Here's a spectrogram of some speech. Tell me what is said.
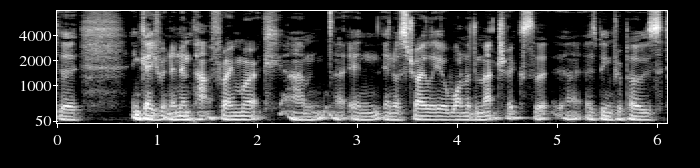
the engagement and impact framework um, uh, in, in Australia, one of the metrics that uh, has been proposed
